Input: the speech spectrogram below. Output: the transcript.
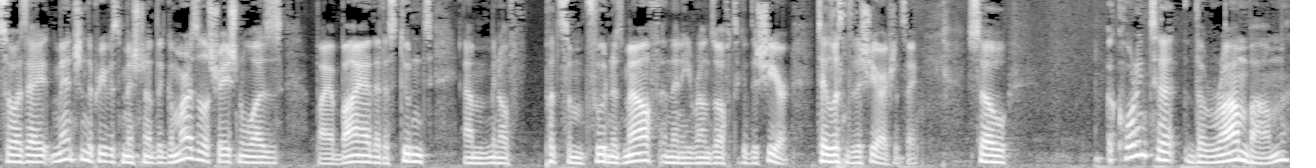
so as I mentioned the previous Mishnah, the Gemara's illustration was by Abaye that a student, um, you know, puts some food in his mouth and then he runs off to give the shiur, to listen to the shiur, I should say. So, according to the Rambam,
